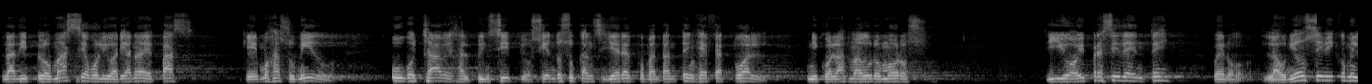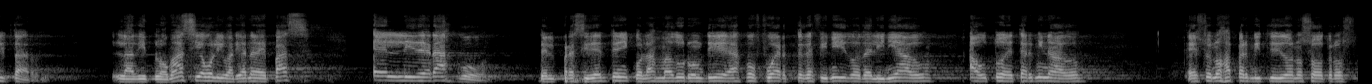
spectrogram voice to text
la diplomacia bolivariana de paz que hemos asumido, Hugo Chávez al principio, siendo su canciller el comandante en jefe actual, Nicolás Maduro Moros, y hoy presidente, bueno, la Unión Cívico-Militar, la diplomacia bolivariana de paz, el liderazgo del presidente Nicolás Maduro, un liderazgo fuerte, definido, delineado, autodeterminado, eso nos ha permitido a nosotros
